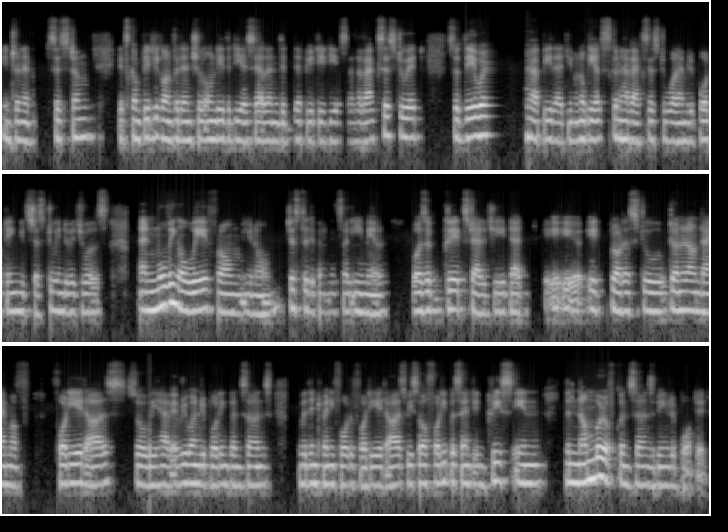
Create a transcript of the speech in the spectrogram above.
internet system. It's completely confidential. Only the dsl and the deputy dsl have access to it. So they were happy that you know nobody else is going to have access to what i'm reporting. It's just two individuals. And moving away from you know just the dependence on email was a great strategy that it, brought us to turnaround time of 48 hours. So we have everyone reporting concerns within 24 to 48 hours. We saw 40% increase in the number of concerns being reported.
